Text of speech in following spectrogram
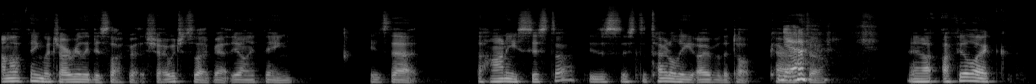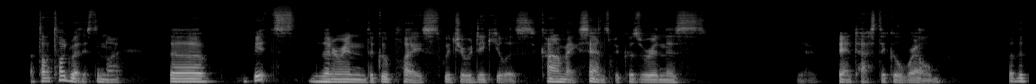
Another thing which I really dislike about the show, which is like about the only thing, is that Tahani's sister is just a totally over the top Yeah. character. And I, I feel like I t- told you about this, didn't I? The bits that are in the good place, which are ridiculous, kind of make sense because we're in this, you know, fantastical realm. But the,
